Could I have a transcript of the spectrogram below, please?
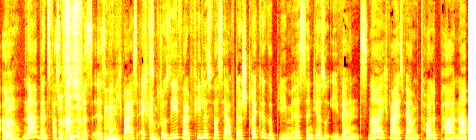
Aber genau. wenn es was das anderes ist, ist wenn hm, ich weiß, exklusiv, stimmt. weil vieles, was ja auf der Strecke geblieben ist, sind ja so Events. Ne? Ich weiß, wir haben tolle Partner,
